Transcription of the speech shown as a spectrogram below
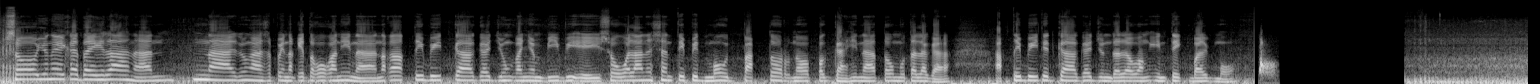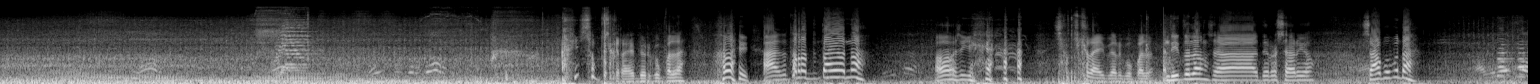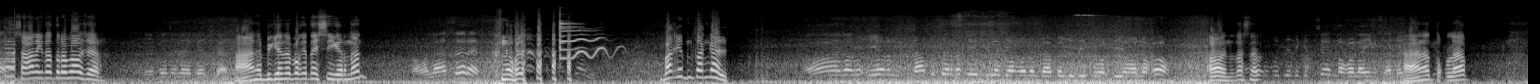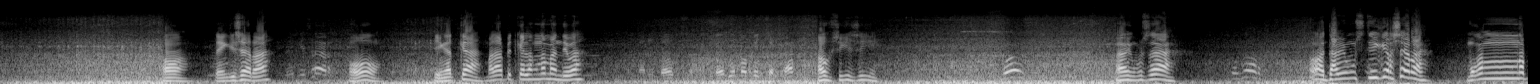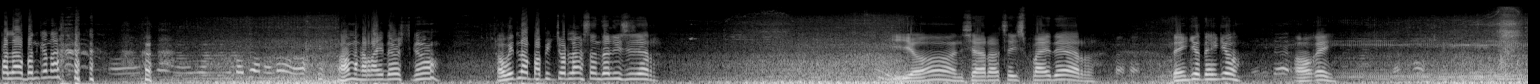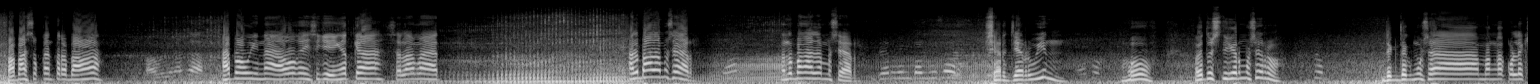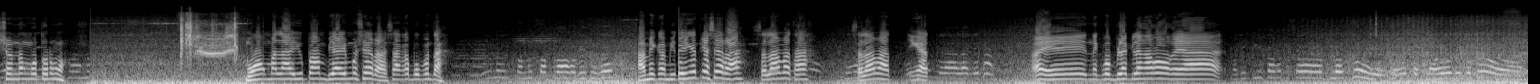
So yun ay kadahilanan na yung nga sa pinakita ko kanina naka-activate ka agad yung kanyang BBA so wala na siyang tipid mode factor no? Pagka hinataw mo talaga activated ka agad yung dalawang intake valve mo. Ay subscriber ko pala. Ay ah, tara doon tayo no? Oh sige. Subscriber ko pala. Andito lang sa De Rosario. Saan pupunta? Saan ka nagtatrabaho, sir? 7-Eleven sir. Ah, nabigyan na ba kita ng sticker nun? Wala sir eh. Nawala. Bakit natanggal? Ah, yan, dati sir kasi nilagyan ko ng WD-40 yung ano ko. Oh, natas na. Ako dinikit sir, nawala yung ano. Ah, natuklap. Oh, thank you, sir, ha? Thank you sir. Oo. Ingat ka. Malapit ka lang naman, di ba? Marito, pwede pa picture ka? Oh, sige, sige. Boss, Ay, kumusta? Oh, dami mong sticker, sir, ha? Mukhang napalaban ka na. ah, mga riders, gano. Oh, wait lang, pa-picture lang sandali si sir. Yun, shoutout sa Spider. Thank you, thank you. Okay. Papasok kang trabaho? Pauwi na sir. Ah, pauwi na. Okay, sige, ingat ka. Salamat. Ano pangalan mo, sir? Ano pangalan mo, sir? Jerwin Balyo sir. Sir Jerwin. Oh. Oh, ito sticker mo, sir, oh. Dagdag mo sa mga koleksyon ng motor mo. Mukhang malayo pa ang biyahe mo, sir, ha? Saan ka pupunta? Pangitapla ako dito sir. Kami kami. Ingat ka, sir, ha? Salamat, ha? Salamat. Ingat. Ay, eh, nagbablog lang ako, kaya... Nakikita ko sa vlog ko eh. Pag nahuli ko to, lang.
